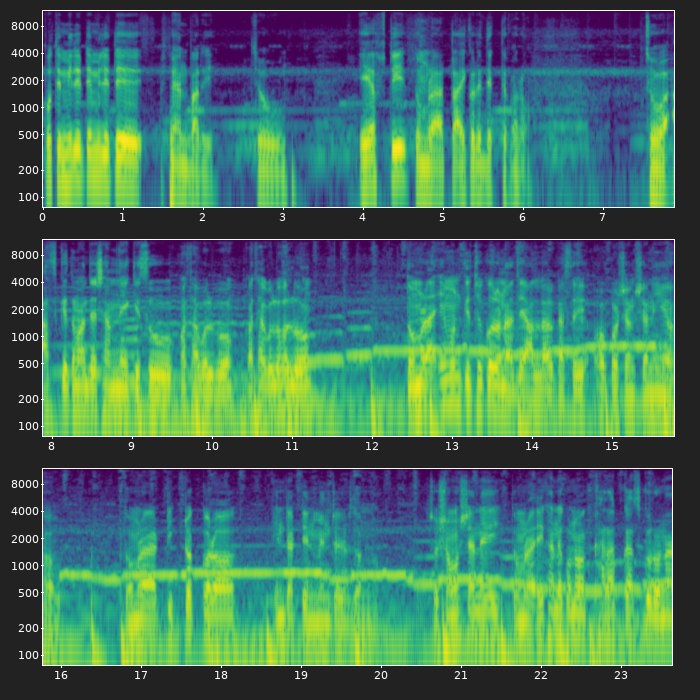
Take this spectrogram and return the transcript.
প্রতি মিনিটে মিনিটে ফ্যান বাড়ে। সো এই অ্যাপসটি তোমরা ট্রাই করে দেখতে পারো। তো আজকে তোমাদের সামনে কিছু কথা বলব। কথাগুলো হলো, তোমরা এমন কিছু করো না যে আল্লাহর কাছে অপ্রশংসনীয় হও। তোমরা টিকটক করো এন্টারটেনমেন্টের জন্য। তো সমস্যা নেই, তোমরা এখানে কোনো খারাপ কাজ করো না।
